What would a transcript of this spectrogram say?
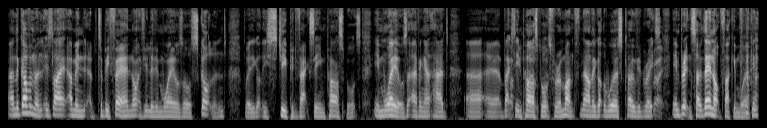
and the government is like, I mean, to be fair, not if you live in Wales or Scotland, where you've got these stupid vaccine passports. In Wales, having had uh, uh, vaccine Fucking passports for a month, now they've got the worst COVID rates Right. in Britain, so they're not fucking working.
